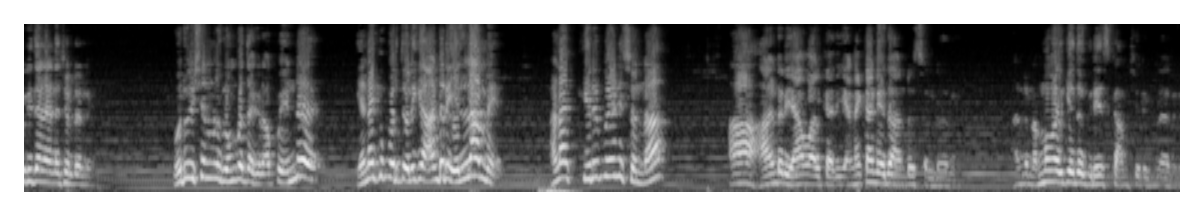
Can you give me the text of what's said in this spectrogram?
புரியுதா நான் என்ன சொல்றேன்னு? ஒரு விஷயம் நம்மளுக்கு ரொம்ப தகுது அப்போ என்ன எனக்கு பொறுத்த வரைக்கும் ஆண்டர் எல்லாமே. ஆனா கிருபைன்னு சொன்னா ஆஹ் ஆண்டர் என் வாழ்க்கை அது எனக்காண்டி ஏதோ ஆண்டர் சொல்றாரு. ஆண்டர் நம்ம வாழ்க்கை ஏதோ கிரேஸ் காமிச்சிருக்கிறாரு.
